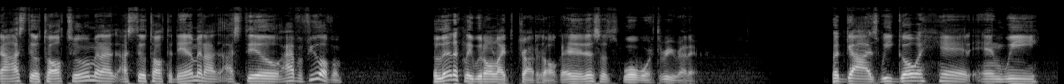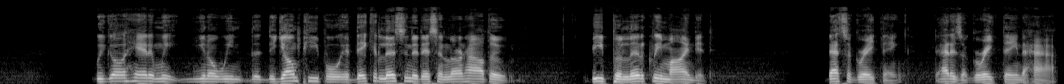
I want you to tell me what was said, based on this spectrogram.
Now I still talk to him, and I, I still talk to them, and I, I still I have a few of them. Politically, we don't like to try to talk. This is World War Three right there. But guys, we go ahead and we we go ahead and we you know we the, the young people if they could listen to this and learn how to be politically minded, that's a great thing. That is a great thing to have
